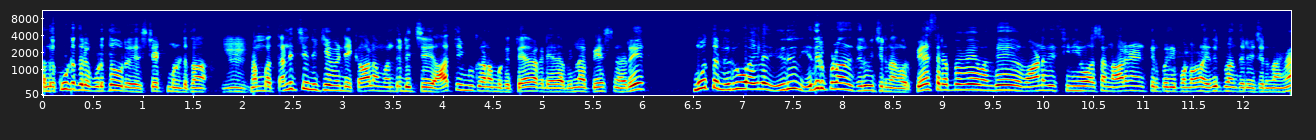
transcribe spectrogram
அந்த கூட்டத்துல கொடுத்த ஒரு ஸ்டேட்மெண்ட் தான். நம்ம தனிச்சு நிக்க வேண்டிய காலம் வந்துடுச்சு. அதிமுக நமக்கு தேவை கிடையாது அப்படின்லாம் பேசினாரு. மூத்த நிர்வாகிகள் எதிர் எதிர்ப்புலாம் வந்து தெரிவிச்சிருந்தாங்க. அவர் பேசுறப்பவே வந்து வானதி சீனிவாசன் நாராயணன் திருப்பதி போன்றவங்க எதிர்ப்புலாம் தெரிவிச்சிருந்தாங்க.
